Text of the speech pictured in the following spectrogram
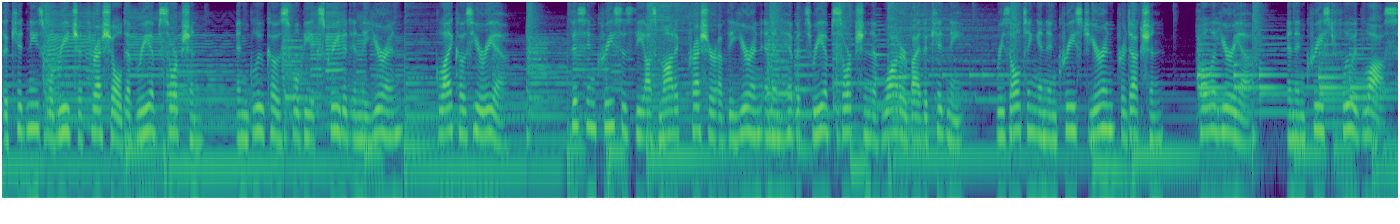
the kidneys will reach a threshold of reabsorption, and glucose will be excreted in the urine, glycosuria. This increases the osmotic pressure of the urine and inhibits reabsorption of water by the kidney, resulting in increased urine production, polyuria, and increased fluid loss.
